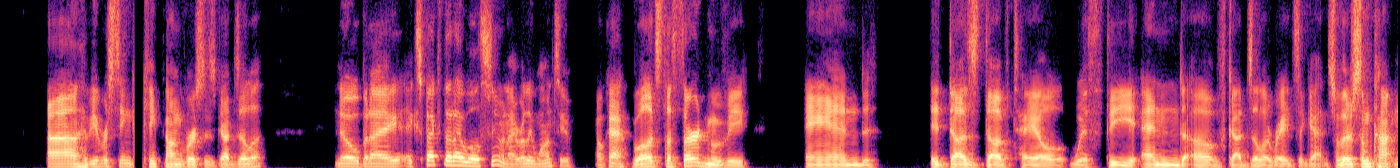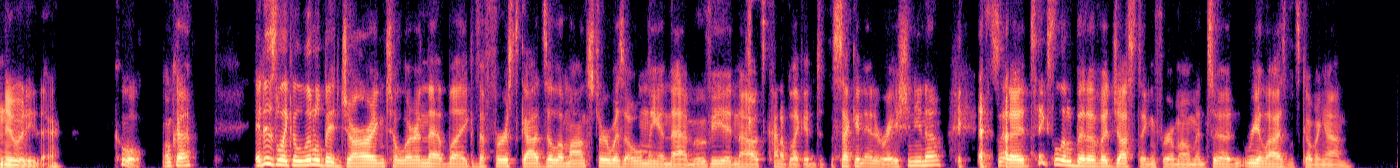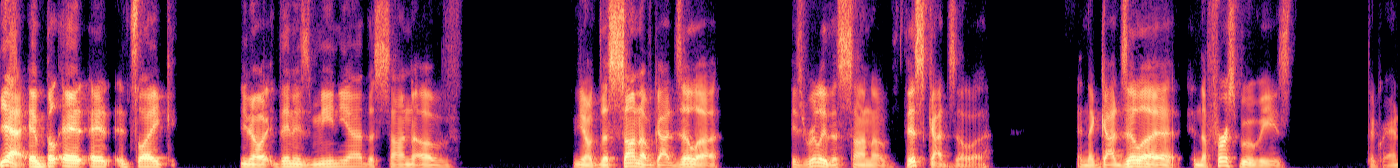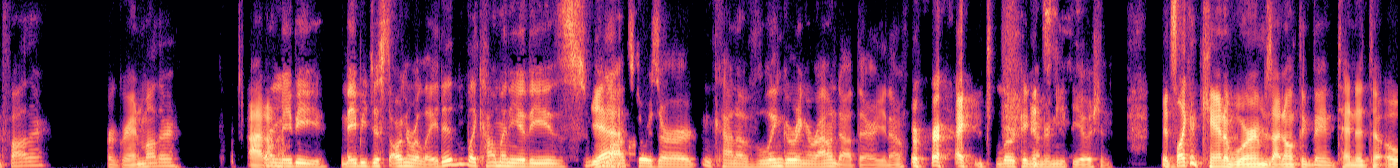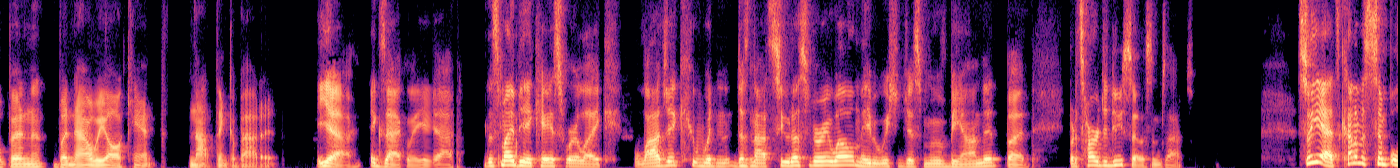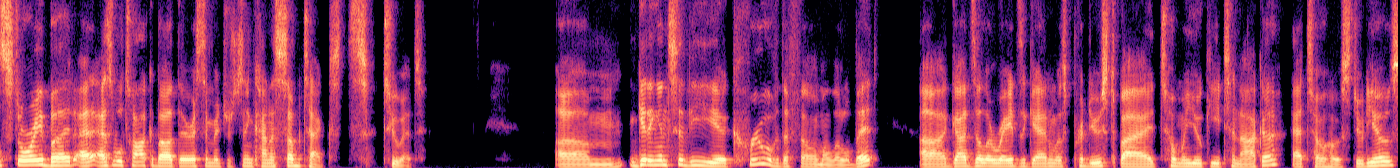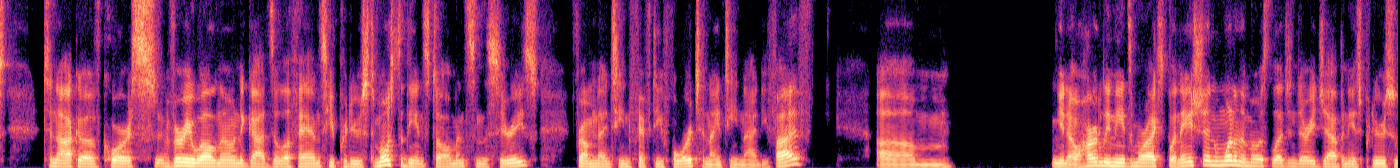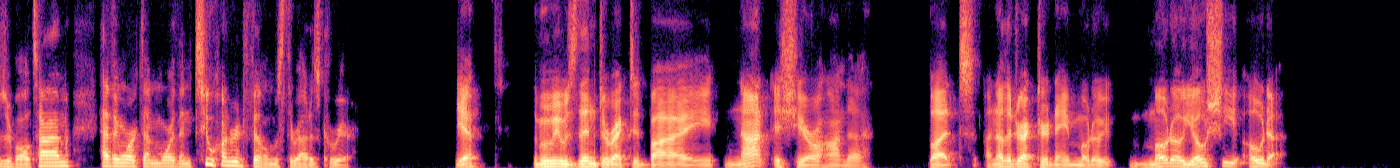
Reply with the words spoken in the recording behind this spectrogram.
uh, have you ever seen King Kong versus Godzilla? No, but I expect that I will soon. I really want to. Okay. Well, it's the third movie and it does dovetail with the end of Godzilla Raids again. So there's some continuity there. Cool. Okay. It is like a little bit jarring to learn that like the first Godzilla monster was only in that movie, and now it's kind of like a second iteration. You know, so it takes a little bit of adjusting for a moment to realize what's going on. Yeah, it, it, it it's like you know then is Minya the son of you know the son of Godzilla is really the son of this Godzilla and the Godzilla in the first movie is the grandfather or grandmother. I don't or know. maybe maybe just unrelated. Like how many of these yeah. monsters are kind of lingering around out there, you know? right. Lurking it's, underneath the ocean. It's like a can of worms I don't think they intended to open, but now we all can't not think about it. Yeah, exactly. Yeah. This might be a case where like logic wouldn't does not suit us very well. Maybe we should just move beyond it, but but it's hard to do so sometimes. So yeah, it's kind of a simple story, but as we'll talk about, there are some interesting kind of subtexts to it. Um, getting into the crew of the film a little bit, uh, Godzilla Raids Again was produced by Tomoyuki Tanaka at Toho Studios. Tanaka, of course, very well known to Godzilla fans. He produced most of the installments in the series from 1954 to 1995. Um, you know, hardly needs more explanation. One of the most legendary Japanese producers of all time, having worked on more than 200 films throughout his career. Yeah. The movie was then directed by not Ishiro Honda, but another director named Moto Motoyoshi Oda.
